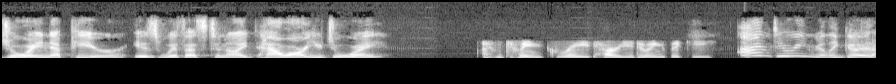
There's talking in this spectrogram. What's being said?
Joy Napier, is with us tonight. How are you, Joy? I'm doing great. How are you doing, Vikke? I'm doing really good.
